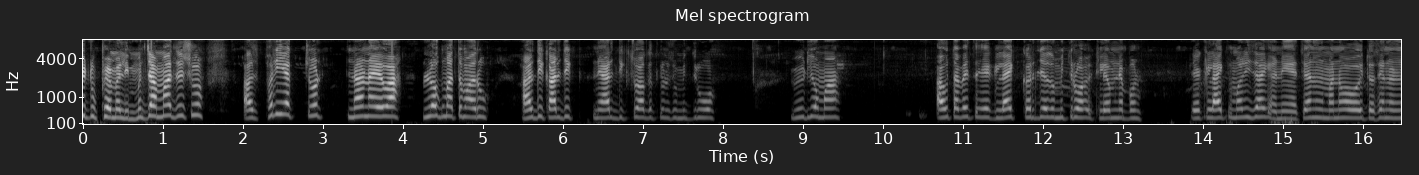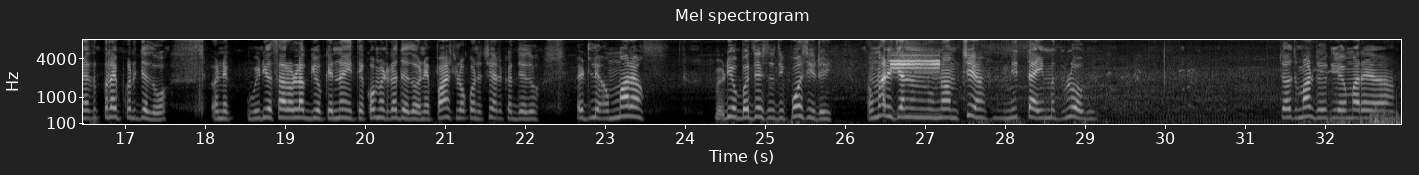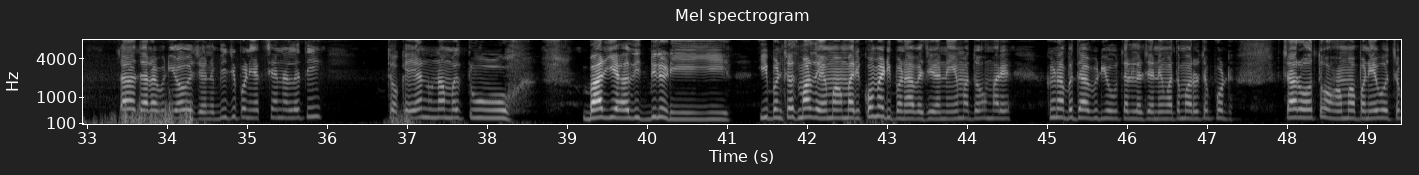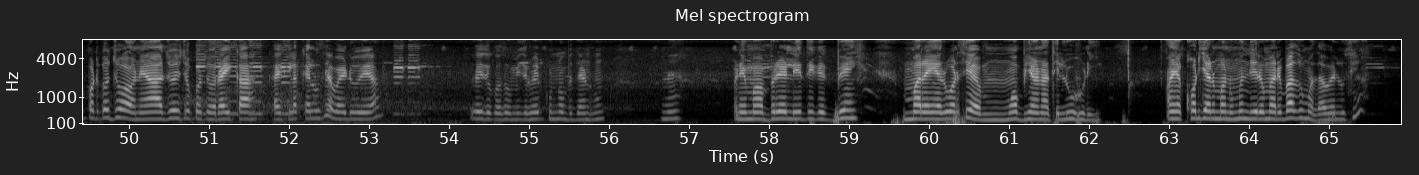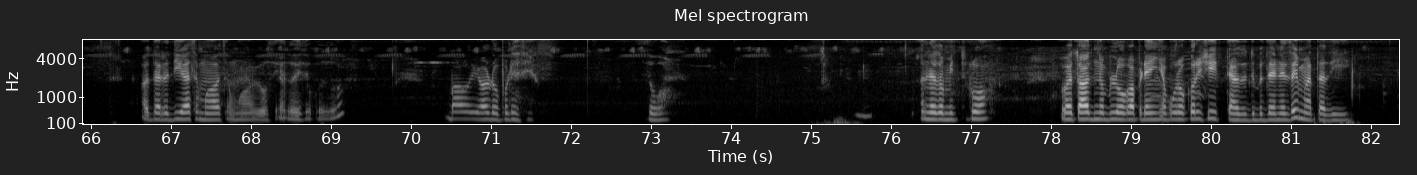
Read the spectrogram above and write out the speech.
YouTube family મજામાં જશો આજ ફરી એક ચોટ નાના એવા બ્લોગમાં તમારું હાર્દિક હાર્દિક ને હાર્દિક સ્વાગત કરું છું મિત્રો. વિડીયોમાં આવતા વેત એક લાઇક કરી દેજો મિત્રો, એટલે અમને પણ એક લાઇક મળી જાય અને ચેનલમાં નવા હોય તો ચેનલને સબસ્ક્રાઈબ કરી દેજો અને વીડિયો સારો લાગ્યો કે નહીં તે કોમેન્ટ કરી દેજો અને પાંચ લોકોને શેર કરી દેજો. એટલે અમારા વીડિયો બધે સુધી પહોંચી રહી. અમારી ચેનલનું નામ છે નીતા હિંમત બ્લોગ સર્ચ મારજો, એટલે અમારે સારા સારા વીડિયો આવે છે અને બીજી પણ એક ચેનલ હતી. તો કે એનું નામ હતું બારિયા અજીત બિલડી. એ પણ સર્ચ મારજો એમાં અમારી કોમેડી પણ આવે છે અને એમાં તો અમારે ઘણા બધા વીડિયો ઉતારેલા છે અને એમાં તમારો સપોર્ટ સારો હતો. આમાં પણ એવો સપોર્ટ કરજો અને આ જોઈ શકો છો, રાયકા કાંઈક લખેલું છે વાયડું એ. જોઈ શકો છો મિત્રો હેરકું ન બધાનું. ને? પણ એમાં ભરેલી હતી કંઈક ભેંસ. અમારે અહીંયા રોડ છે, મોભિયાણાથી લુહડી. અહીંયા ખોડિયારમાંનું મંદિર અમારી બાજુમાં જ આવેલું છે. અત્યારે દિયાસમાં હાથમાં આવ્યો છે, જોઈ શકો છો. બાવો આડો પડે છે. જુઓ. અને તો મિત્રો, હવે તો આજનો બ્લોગ આપણે અહીંયા પૂરો કરીશું. ત્યાં સુધી બધાને જય માતાજી.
